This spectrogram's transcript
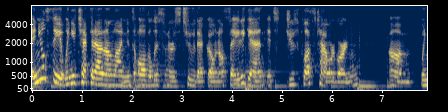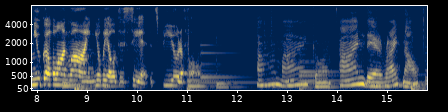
And you'll see it when you check it out online and to all the listeners too that go. And I'll say it again it's Juice Plus Tower Garden. Um, when you go online, you'll be able to see it. It's beautiful. Oh my God, I'm there right now.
